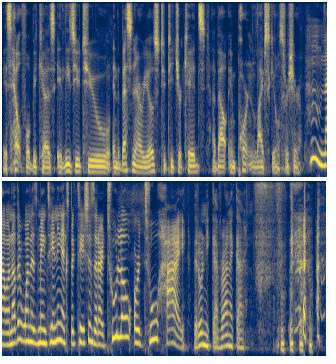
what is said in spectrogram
is helpful because it leads you to, in the best scenarios, to teach your kids about important life skills for sure. Hmm, now, another one is maintaining expectations that are too low or too high. Veronica, Veronica.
